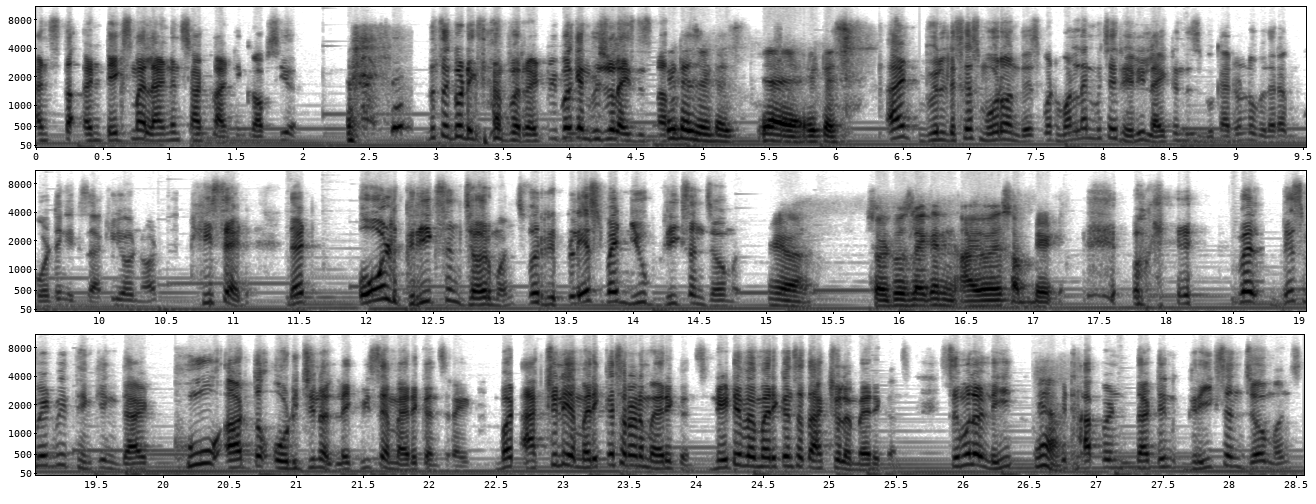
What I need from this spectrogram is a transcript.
and st- and takes my land and start planting crops here. That's a good example, right? People can visualize this now. it is it is yeah, yeah it is And we'll discuss more on this. But one line which I really liked in this book, I don't know whether I'm quoting exactly or not. He said that old Greeks and Germans were replaced by new Greeks and Germans. yeah so it was like an ios update okay well this made me thinking that who are the original like we say americans right? But actually americans are not americans. Native americans are the actual americans. Similarly yeah. it happened that in greeks and germans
